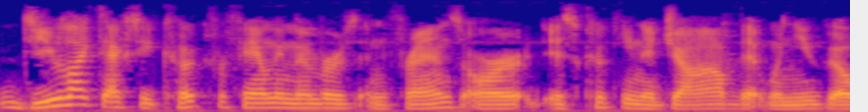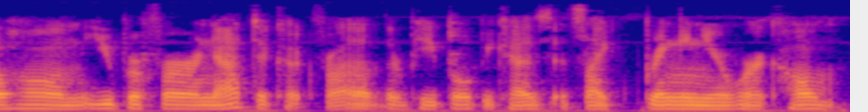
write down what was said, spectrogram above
do you like to actually cook for family members and friends, or is cooking a job that when you go home you prefer not to cook for other people because it's like bringing your work home?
